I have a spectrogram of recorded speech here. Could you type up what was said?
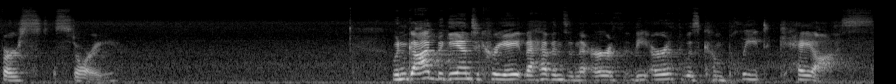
first story. When God began to create the heavens and the earth, the earth was complete chaos,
